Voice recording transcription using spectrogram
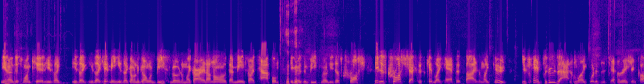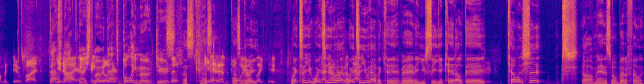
You know, this one kid, he's like, he's like, he's like, hit me. He's like, I'm gonna go in beast mode. I'm like, all right, I don't know what that means. So I tap him. He goes in beast mode. He just crush, he just cross checks this kid like half his size. I'm like, dude, you can't do that. I'm like, what is this generation coming to? But That's you know, not I- I beast think, mode. That's bully mode, dude. that- That's that's, yeah, that's, that's bullying. I was great. like, dude, Wait till you wait till you what ha- wait till that? you have a kid, man, and you see your kid out there killing shit. Oh man, it's no better feeling.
